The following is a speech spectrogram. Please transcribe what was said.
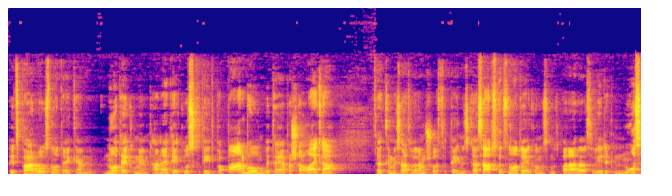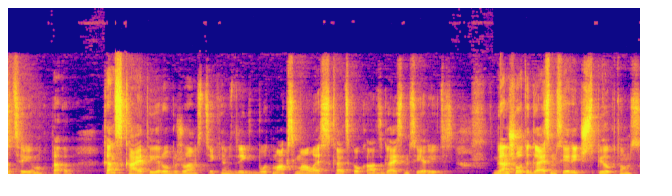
Pēc pārbūves noteikumiem tā netiek uzskatīta par pārbūvi, bet tajā pašā laikā, tad, kad mēs atveram šos te tehniskās apskates noteikumus, mums parādās virkni nosacījumu. Tātad gan skaita ierobežojums, cik jums drīkst būt maksimālais skaits kaut kādas gaismas ierīces, gan šo gaismas ierīču spilgtums,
